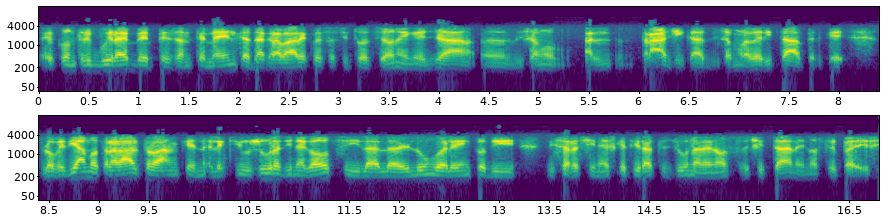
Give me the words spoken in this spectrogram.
eh, contribuirebbe pesantemente ad aggravare questa situazione che è già eh, diciamo, tragica, diciamo la verità, perché lo vediamo tra l'altro anche nelle chiusure di negozi, la, la, il lungo elenco di, di saracinesche tirate giù nelle nostre città, nei nostri paesi.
